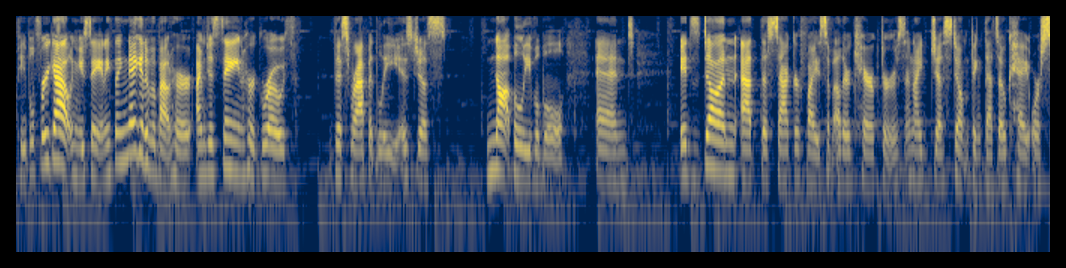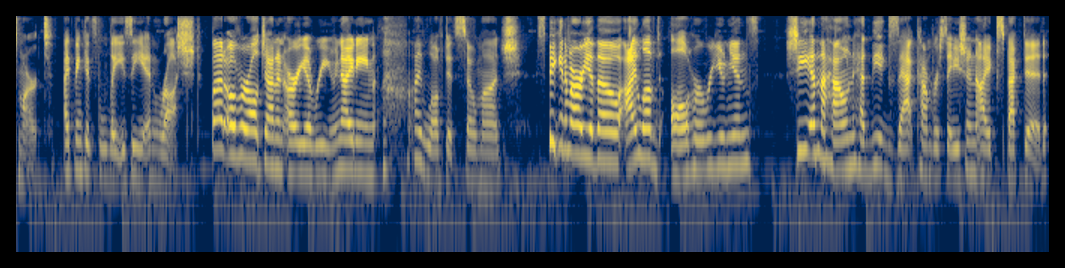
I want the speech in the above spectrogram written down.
people freak out when you say anything negative about her. I'm just saying her growth this rapidly is just not believable. And it's done at the sacrifice of other characters, and I just don't think that's okay or smart. I think it's lazy and rushed. But overall, Jon and Arya reuniting, I loved it so much. Speaking of Arya, though, I loved all her reunions. She and the Hound had the exact conversation I expected.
